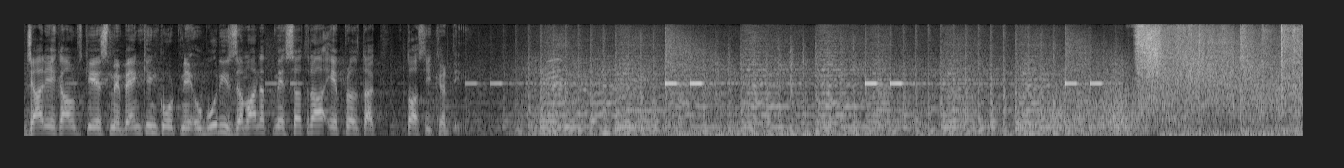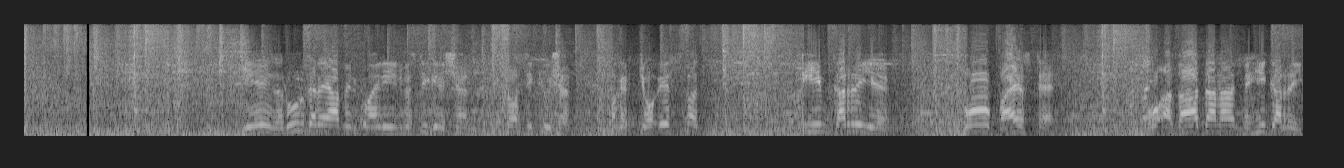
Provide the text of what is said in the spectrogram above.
जारी अकाउंट केस में बैंकिंग कोर्ट ने अबूरी जमानत में सत्रह अप्रैल तक तोसी कर दी। ज़रूर करें आप इंक्वायरी इन्वेस्टिगेशन प्रोसिक्यूशन मगर जो इस वक्त टीम कर रही है, वो बायस्ड है। वो आज़ादाना नहीं कर रही।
